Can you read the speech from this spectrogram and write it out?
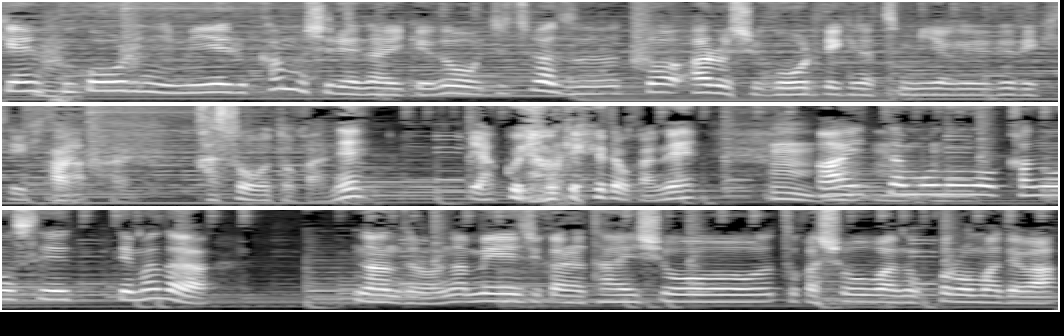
見不合理に見えるかもしれないけど実はずっとある種合理的な積み上げで出てきてきたい。仮想とかね厄除けとかね。うんああいったものの可能性ってまだなんだろうな明治から大正とか昭和の頃までは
